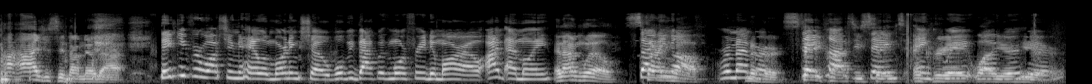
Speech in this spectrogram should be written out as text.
I, I just did not know that. Thank you for watching the Halo Morning Show. We'll be back with more free tomorrow. I'm Emily. And I'm Will. Signing off. Remember, stay classy, Saints, and create while you're here.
